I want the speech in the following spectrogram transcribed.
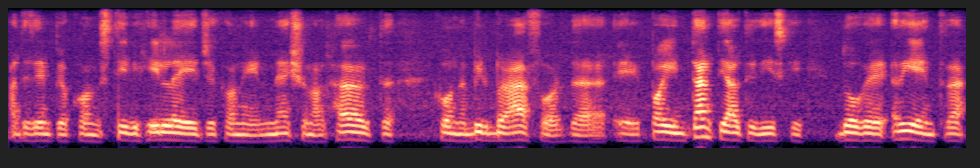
ad esempio con Stevie Hillage, con il National Health, con Bill Bradford eh, e poi in tanti altri dischi dove rientra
